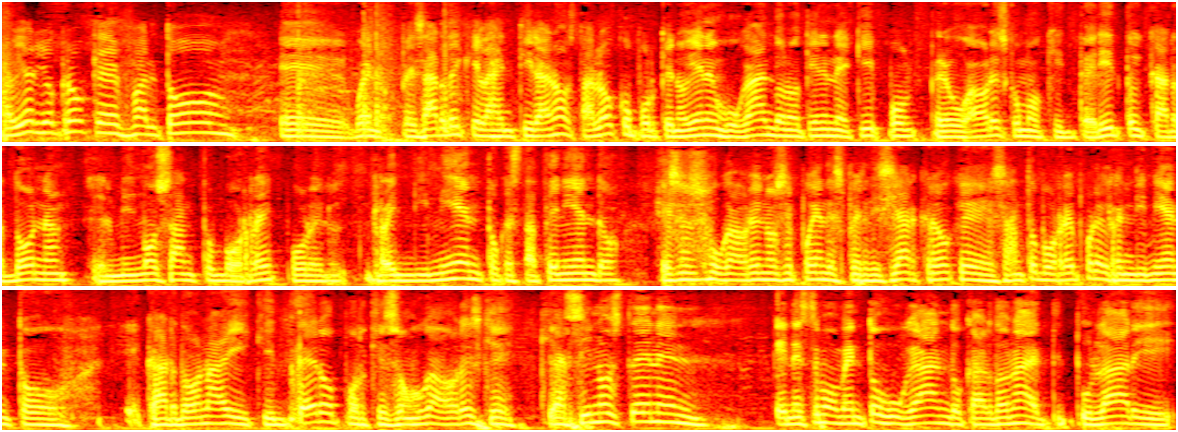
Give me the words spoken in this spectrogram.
Javier, yo creo que faltó eh, bueno, a pesar de que la gente dirá, no, está loco porque no vienen jugando, no tienen equipo, pero jugadores como Quinterito y Cardona, el mismo Santos Borré, por el rendimiento que está teniendo, esos jugadores no se pueden desperdiciar. Creo que Santos Borré por el rendimiento, eh, Cardona y Quintero, porque son jugadores que, que así no estén en, en este momento jugando, Cardona de titular y,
